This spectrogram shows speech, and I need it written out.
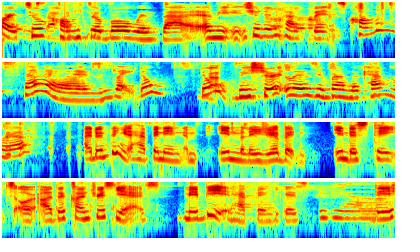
are too comfortable with that. I mean, it shouldn't happen. It's common sense. It's like don't don't be shirtless in front of the camera. I don't think it happened in um, in Malaysia, but in the States or other countries, yes. Maybe it happened because Yeah. they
